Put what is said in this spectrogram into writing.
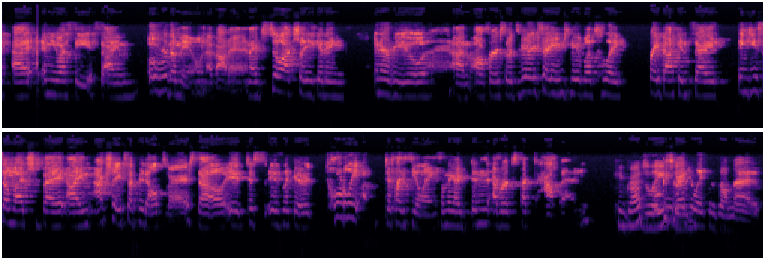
at MUSC. So I'm over the moon about it. And I'm still actually getting interview um, offers. So it's very exciting to be able to like write back and say, thank you so much, but I'm actually accepted elsewhere. So it just is like a totally different feeling, something I didn't ever expect to happen. Congratulations. Well, congratulations on that.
